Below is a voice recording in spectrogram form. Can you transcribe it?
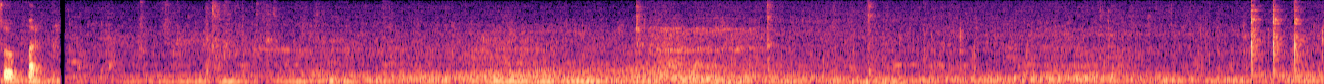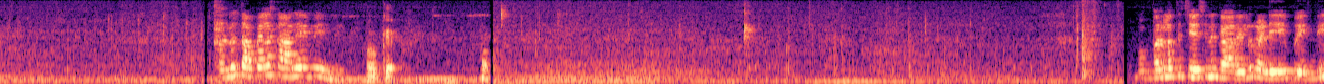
సూపర్. ఓకే. బొబ్బర్లతో చేసిన గారెలు రెడీ అయిపోయింది.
